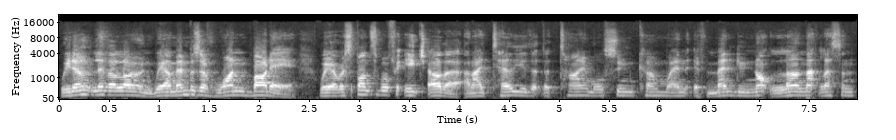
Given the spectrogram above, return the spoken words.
We don't live alone. We are members of one body. We are responsible for each other. And I tell you that the time will soon come when, if men do not learn that lesson,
